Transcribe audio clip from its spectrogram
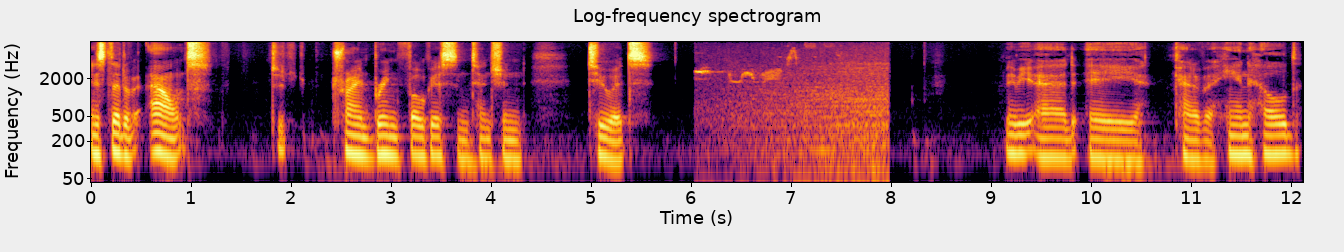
instead of out to try and bring focus and tension to it. Maybe add a kind of a handheld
